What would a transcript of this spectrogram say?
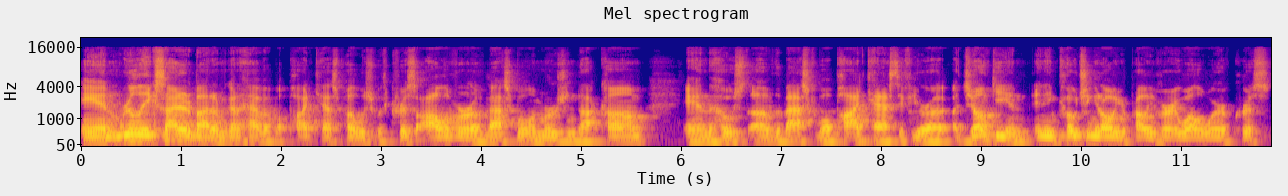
And I'm really excited about it. I'm going to have a, a podcast published with Chris Oliver of basketballimmersion.com and the host of the basketball podcast. If you're a, a junkie and, and in coaching at all, you're probably very well aware of Chris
